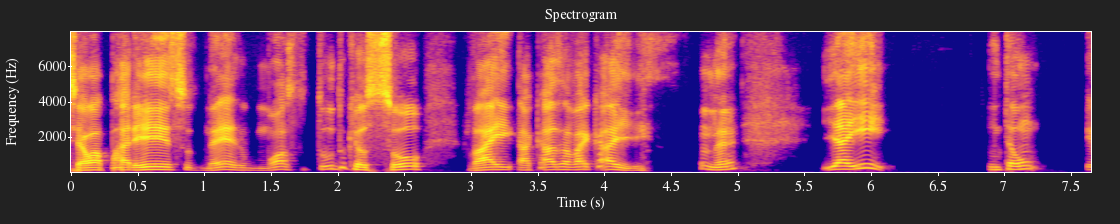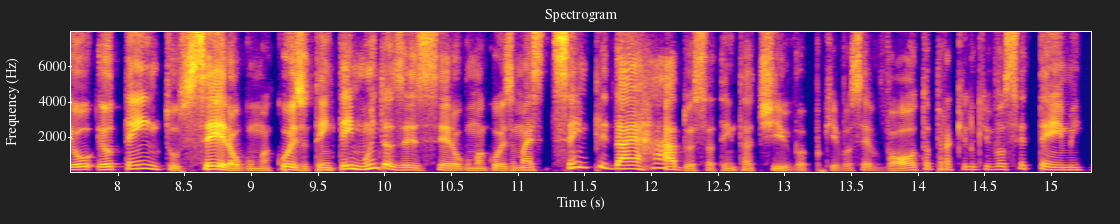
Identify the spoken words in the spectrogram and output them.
se eu apareço, né, eu mostro tudo que eu sou, vai, a casa vai cair, né? E aí, então, eu, eu tento ser alguma coisa, tentei muitas vezes ser alguma coisa, mas sempre dá errado essa tentativa, porque você volta para aquilo que você teme.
